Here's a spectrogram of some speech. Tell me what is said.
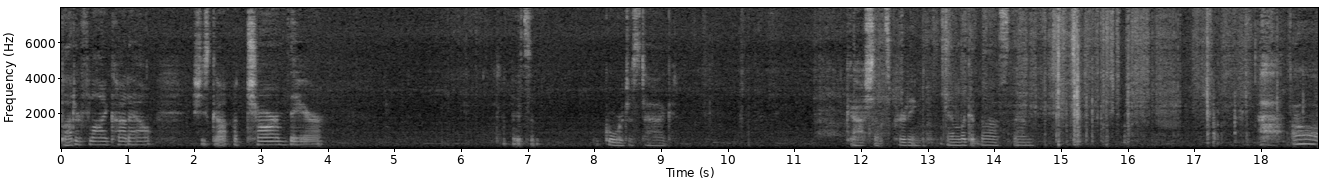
butterfly cut out. She's got a charm there. It's a gorgeous tag. Gosh, that's pretty. And look at this then. Oh.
